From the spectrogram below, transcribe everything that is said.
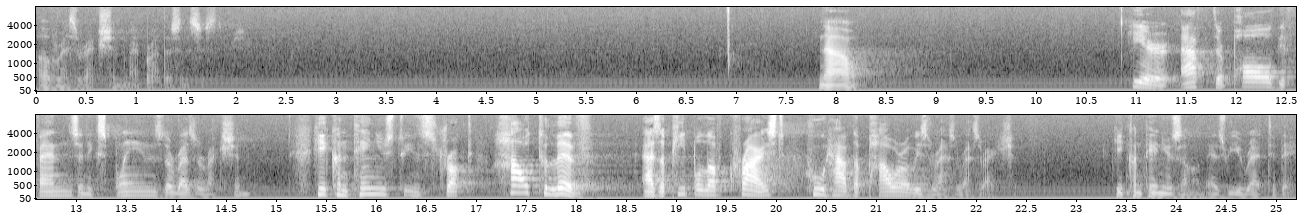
of resurrection, my brothers and sisters. Now, here, after Paul defends and explains the resurrection, he continues to instruct how to live as a people of Christ who have the power of his res- resurrection. He continues on as we read today.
